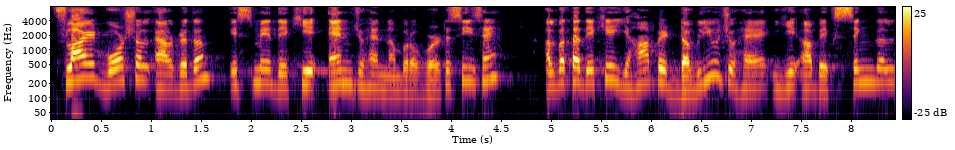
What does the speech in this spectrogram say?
فلائڈ وارشل الگریدم اس میں دیکھیے این جو ہے نمبر آف ورٹسیز ہیں۔ البتہ دیکھیے یہاں پہ ڈبلو جو ہے، یہ اب ایک سنگل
